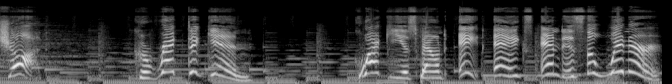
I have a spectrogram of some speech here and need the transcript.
Job! Correct again! Quacky has found eight eggs and is the winner!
